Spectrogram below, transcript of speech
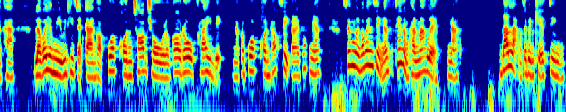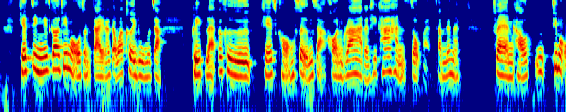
นะคะ แล้วก็ยังมีวิธีจัดการกับพวกคนชอบโชว์ แล้วก็โรคใคร่เด็กนะก็พวกคนท็อกซิกอะไรพวกเนี้ยซึ่งมันก็เป็นสิ่งที่สำคัญมากเลยนะด้านหลังจะเป็นเคสจริง เคสจริงนี่ก็ที่หมอโอสนใจนะ แต่ว่าเคยดูมาจากคลิปแหละก็คือเคสของเสริมสาครราชที่ฆ่าหันศพอะจำได้ไหมแฟนเขาที่หมอโอ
